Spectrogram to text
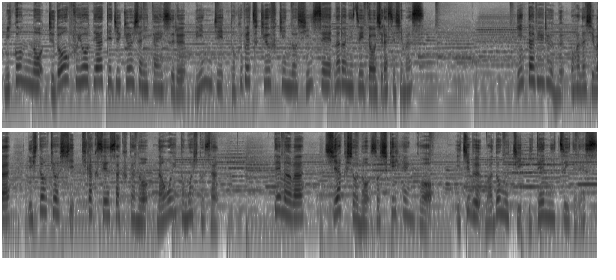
未婚の児童扶養手当受給者に対する臨時特別給付金の申請などについてお知らせします。インタビュールームお話は西東京市企画政策課の直井智彦さん。テーマは市役所の組織変更一部窓口移転についてです。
